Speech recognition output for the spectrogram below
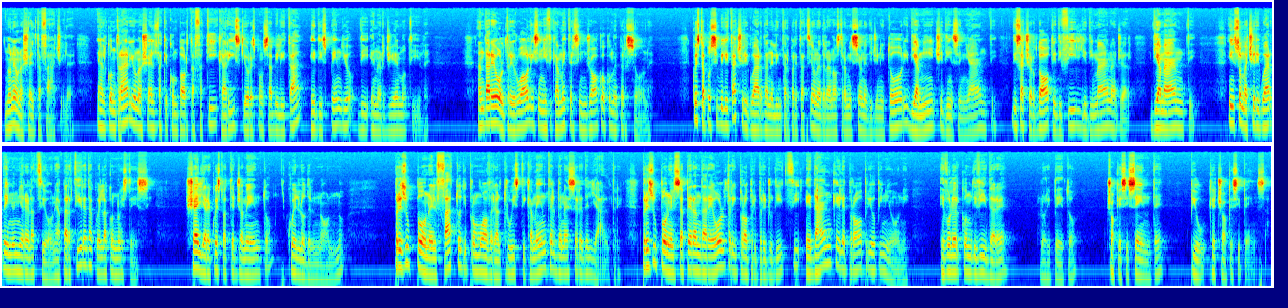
Non è una scelta facile, è al contrario una scelta che comporta fatica, rischio, responsabilità e dispendio di energie emotive. Andare oltre i ruoli significa mettersi in gioco come persone. Questa possibilità ci riguarda nell'interpretazione della nostra missione di genitori, di amici, di insegnanti, di sacerdoti, di figli, di manager, di amanti. Insomma, ci riguarda in ogni relazione, a partire da quella con noi stessi. Scegliere questo atteggiamento, quello del nonno, presuppone il fatto di promuovere altruisticamente il benessere degli altri, presuppone il saper andare oltre i propri pregiudizi ed anche le proprie opinioni e voler condividere, lo ripeto, ciò che si sente più che ciò che si pensa.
